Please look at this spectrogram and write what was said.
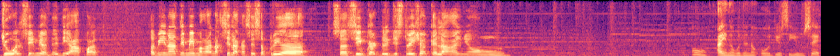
dual SIM yun, edi apat. Sabihin natin may mga anak sila kasi sa pre, ah, sa SIM card registration, kailangan yung Oh, Ay, nawala ng audio si Yusek.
